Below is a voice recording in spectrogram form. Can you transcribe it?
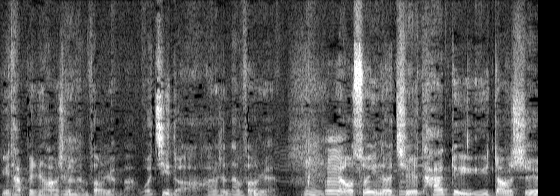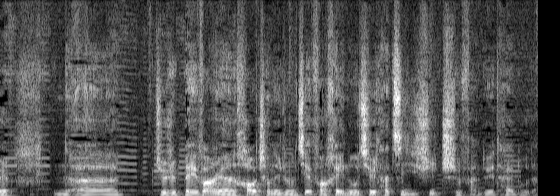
因为他本身好像是个南方人吧，我记得啊，好像是南方人，嗯，然后所以呢，其实他对于当时嗯呃就是北方人号称的这种解放黑奴，其实他自己是持反对态度的。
